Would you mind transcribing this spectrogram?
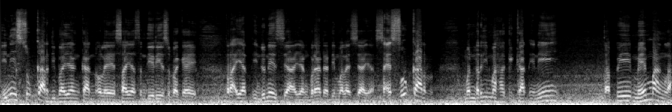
Ini sukar dibayangkan oleh saya sendiri sebagai rakyat Indonesia yang berada di Malaysia ya. Saya sukar menerima hakikat ini, tapi memanglah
